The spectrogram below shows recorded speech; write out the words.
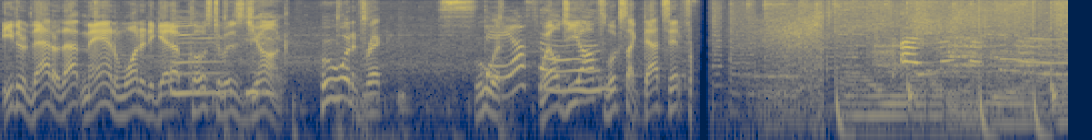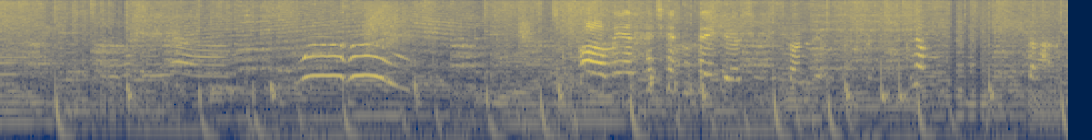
Either that or that man wanted to get up close to his junk. Who wouldn't, Rick? Who would? Stay awesome. Well, Geoff, looks like that's it for... Oh man, I didn't make it. I should have just gone to the other side. No, that happens.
